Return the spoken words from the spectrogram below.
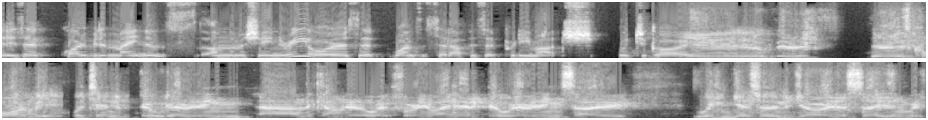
Is there quite a bit of maintenance on the machinery, or is it once it's set up, is it pretty much good to go? Yeah, look, there is there is quite a bit. We tend to build everything. Um, the company that I work for, anyway, to build everything so we can get through the majority of the season with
